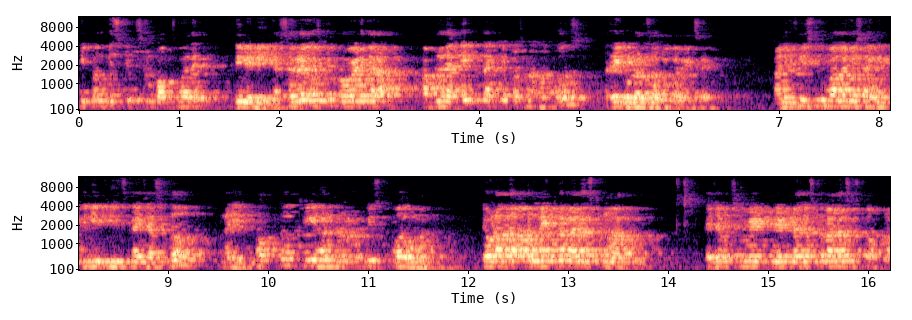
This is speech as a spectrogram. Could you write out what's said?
ती पण डिस्क्रिप्शन बॉक्समध्ये दिलेली आहे. या सगळ्या गोष्टी प्रोव्हाइड करा. आपल्याला एक तारखेपासून हा कोर्स रेग्युलर चालू करायचा आहे. आणि फीस तुम्हाला मी सांगितलेली फीस काही जास्त नाही. फक्त three hundred rupees per month तेवढा तर आपण नेटला बॅलन्स पण मारतो. त्याच्यापेक्षा नेटला जास्त बॅलन्स असतो आपला.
